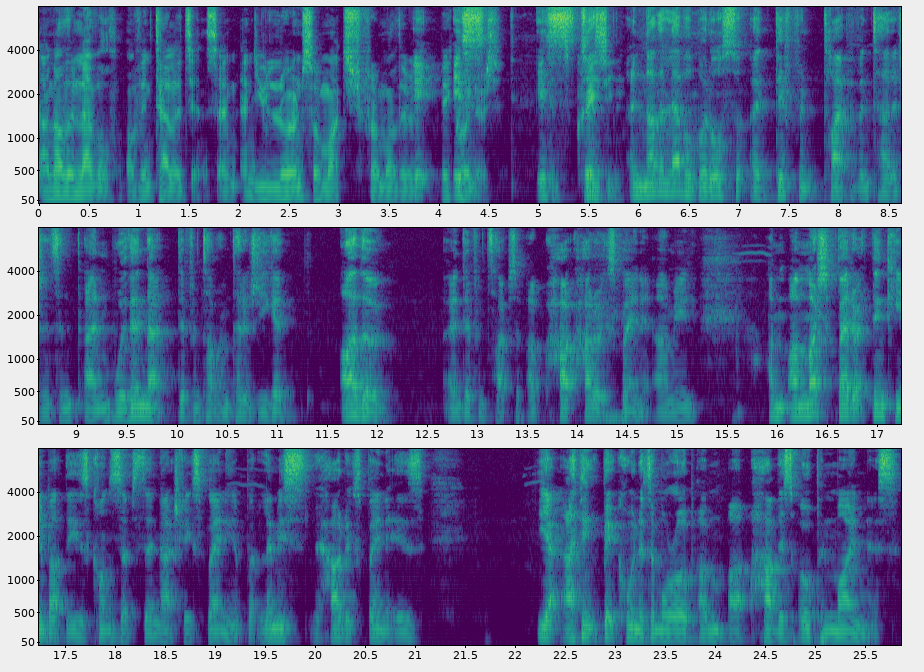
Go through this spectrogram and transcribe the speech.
another level of intelligence and and you learn so much from other it, bitcoiners. it's, it's crazy. another level but also a different type of intelligence and and within that different type of intelligence you get other and different types of how, how to explain it. I mean I'm, I'm much better at thinking about these concepts than actually explaining it but let me how to explain it is yeah i think bitcoiners are more open um, uh, have this open mindedness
